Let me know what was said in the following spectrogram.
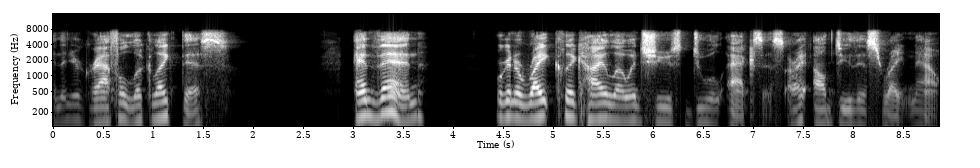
and then your graph will look like this. And then we're going to right click high low and choose dual axis. All right, I'll do this right now.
